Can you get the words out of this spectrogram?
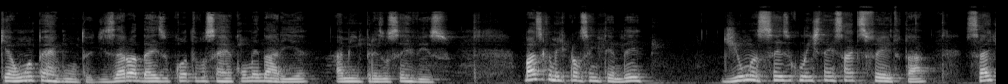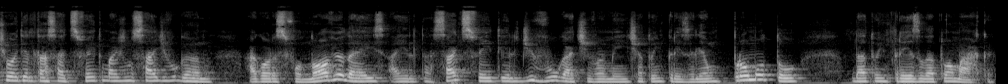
Que é uma pergunta, de 0 a 10, o quanto você recomendaria a minha empresa ou serviço. Basicamente, para você entender, de 1 a 6 o cliente está insatisfeito, tá? 7 ou 8 ele está satisfeito, mas não sai divulgando. Agora, se for 9 ou 10, aí ele está satisfeito e ele divulga ativamente a tua empresa. Ele é um promotor da tua empresa, da tua marca.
